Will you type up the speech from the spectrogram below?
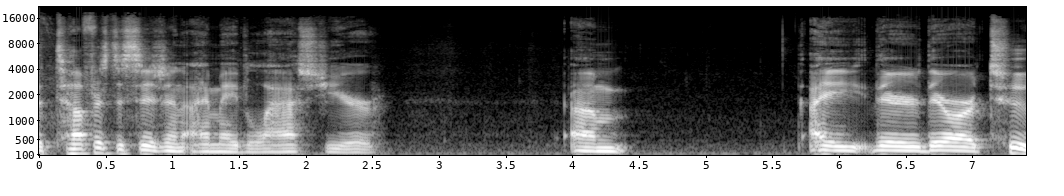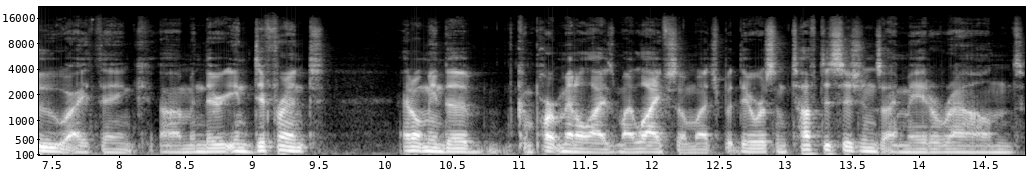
the toughest decision I made last year. Um, I there there are two I think, um, and they're in different. I don't mean to compartmentalize my life so much, but there were some tough decisions I made around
